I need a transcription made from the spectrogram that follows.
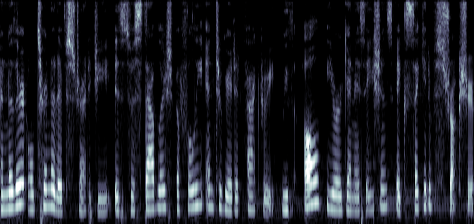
Another alternative strategy is to establish a fully integrated factory with all the organization's executive structure,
